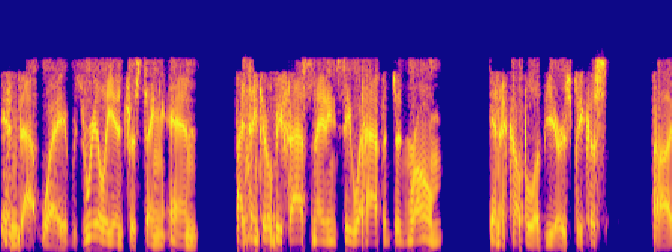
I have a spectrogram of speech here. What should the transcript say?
in that way. It was really interesting. And I think it'll be fascinating to see what happens in Rome in a couple of years because uh,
